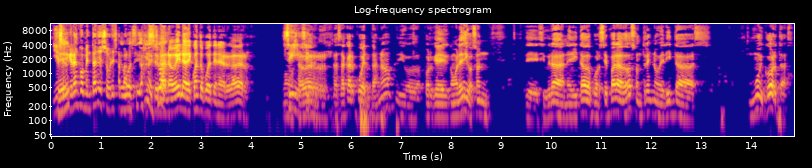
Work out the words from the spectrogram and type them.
Y es el gran comentario sobre esa parte. decís, Y "Ay, es yo- una novela de cuánto puede tener, a ver. Vamos Sí, a sí. ver, a sacar cuentas, ¿no? Digo, porque como le digo, son, eh, si hubieran editado por separado, son tres novelitas muy cortas.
